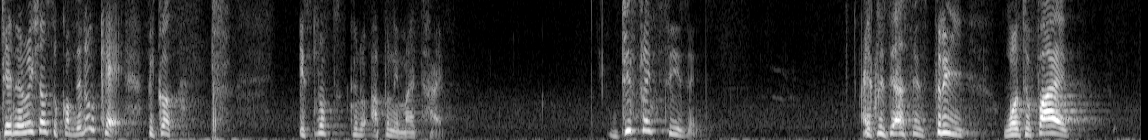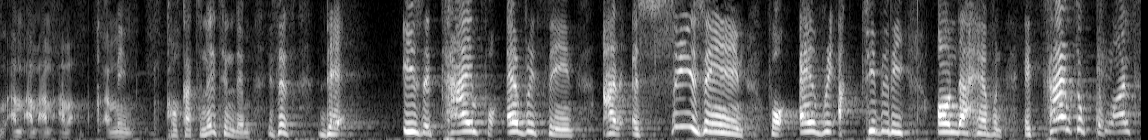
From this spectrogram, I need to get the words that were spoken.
generations to come. They don't care because pff, it's not going to happen in my time. Different seasons. Ecclesiastes 3 1 to 5, I'm, I'm, I'm, I mean, concatenating them. It says, There is a time for everything and a season for every activity under heaven. A time to plant,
